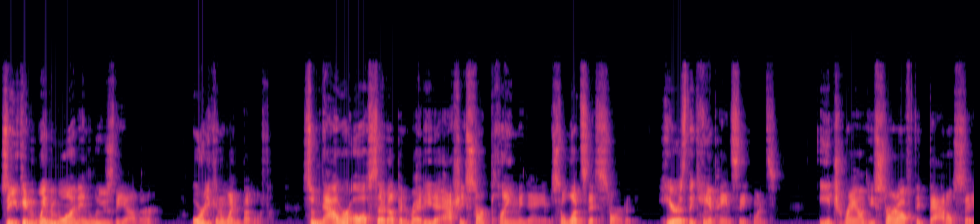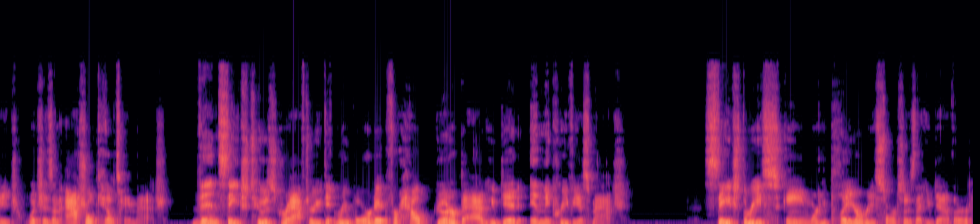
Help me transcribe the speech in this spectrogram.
So you can win one and lose the other, or you can win both. So now we're all set up and ready to actually start playing the game, so let's get started. Here's the campaign sequence. Each round you start off the battle stage, which is an actual kill team match. Then stage two is draft, where you get rewarded for how good or bad you did in the previous match. Stage three is scheme, where you play your resources that you gathered.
